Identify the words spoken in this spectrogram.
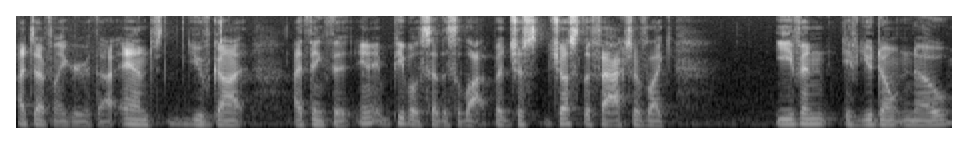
I definitely agree with that. And you've got, I think that you know, people have said this a lot, but just just the fact of like, even if you don't know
